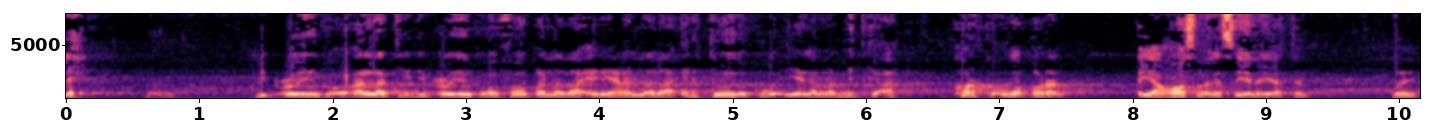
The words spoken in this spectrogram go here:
leh dhibcooyinka oo allatii dhibcooyinka oo fowqa nadaa'irihaa nadaa'irtooda kuwa iyaga la midka ah korka uga qoran ayaa hoos laga siinayaa tan. Ayb.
